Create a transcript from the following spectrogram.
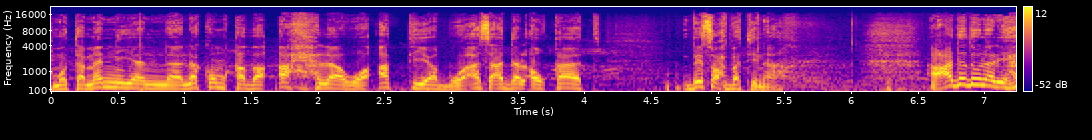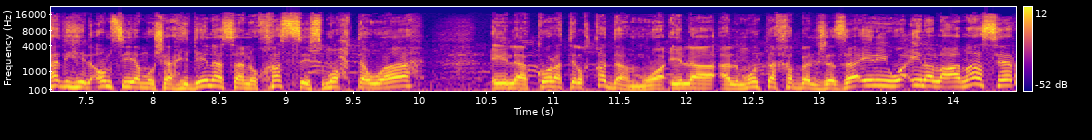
متمنيا لكم قضاء أحلى وأطيب وأسعد الأوقات بصحبتنا. عددنا لهذه الأمسية مشاهدينا سنخصص محتواه إلى كرة القدم وإلى المنتخب الجزائري وإلى العناصر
